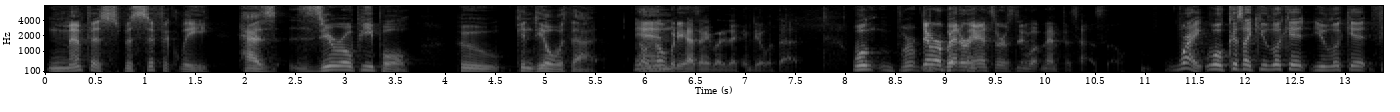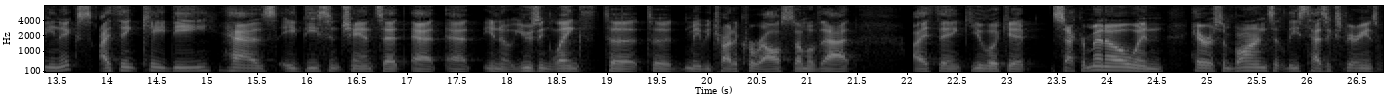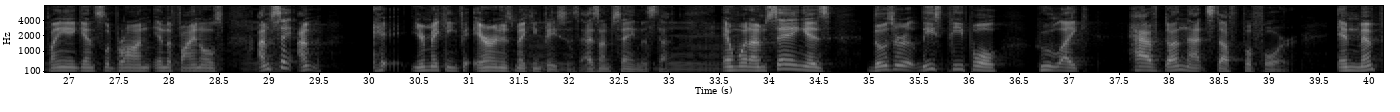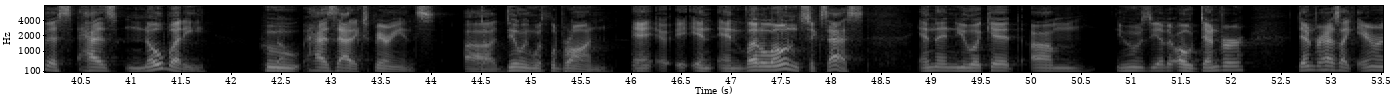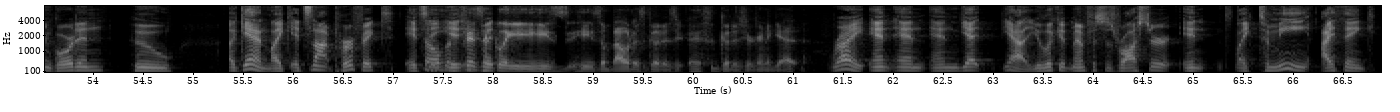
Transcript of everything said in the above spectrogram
Memphis specifically has zero people who can deal with that. no, And- nobody has anybody that can deal with that. Well, b- There are better like, answers than what Memphis has, though. Right. Well, because like you look at you look at Phoenix, I think KD has a decent chance at at at you know using length to to maybe try to corral some of that. I think you look at Sacramento and Harrison Barnes at least has experience mm-hmm. playing against LeBron in the mm-hmm. finals. I'm mm-hmm. saying I'm you're making Aaron is making faces as I'm saying this stuff. And what I'm saying is those are at least people who like have done that stuff before. And Memphis has nobody who has that experience uh, dealing with LeBron and, and and let alone success. And then you look at um, who's the other? Oh, Denver. Denver has like Aaron Gordon, who again, like it's not perfect. It's No, but it- physically, he's he's about as good as as good as you're gonna get. Right. And and and yet, yeah, you look at Memphis's roster in like to me, I think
